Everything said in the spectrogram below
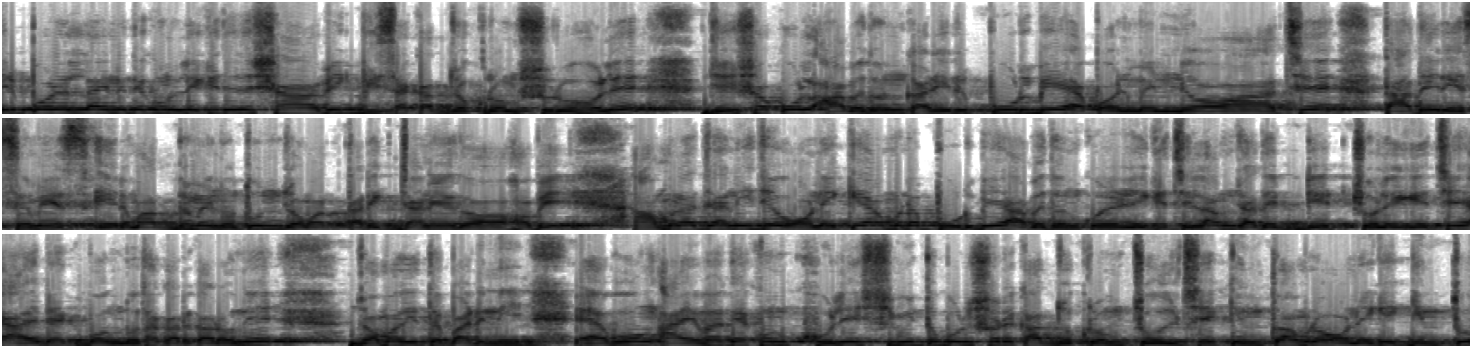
এরপরের লাইনে দেখুন, লিখেছে যে স্বাভাবিক ভিসা কার্যক্রম শুরু হলে যে সকল আবেদনকারীর পূর্বে অ্যাপয়েন্টমেন্ট নেওয়া আছে, তাদের এস এম এস এর মাধ্যমে নতুন জমার তারিখ জানিয়ে দেওয়া হবে। আমরা জানি যে অনেকে আমরা পূর্বে আবেদন করে রেখেছিলাম, যাদের ডেট চলে গেছে আইভ্যাক বন্ধ থাকার কারণে। জমা দিতে পারিনি। এবং আইভ্যাক এখন খুলে সীমিত পরিসরে কার্যক্রম চলছে, কিন্তু আমরা অনেকে কিন্তু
